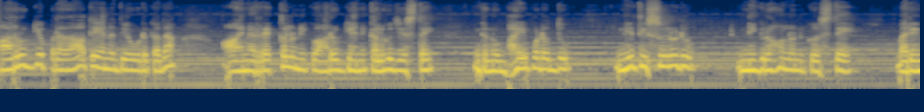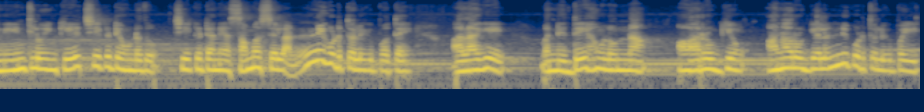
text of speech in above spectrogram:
ఆరోగ్య ప్రదాత అయిన దేవుడు కదా. ఆయన రెక్కలు నీకు ఆరోగ్యాన్ని కలుగజేస్తాయి. ఇంకా నువ్వు భయపడొద్దు. నీతి సూర్యుడు నీ గృహంలోనికి వస్తే మరి నీ ఇంట్లో ఇంకే చీకటి ఉండదు. చీకటి అనే సమస్యలు అన్నీ కూడా తొలగిపోతాయి. అలాగే మరి నీ దేహంలో ఉన్న ఆరోగ్యం అనారోగ్యాలన్నీ కూడా తొలగిపోయి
